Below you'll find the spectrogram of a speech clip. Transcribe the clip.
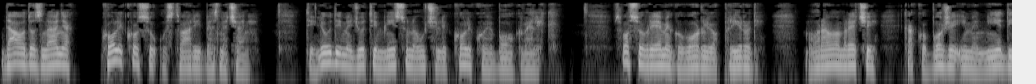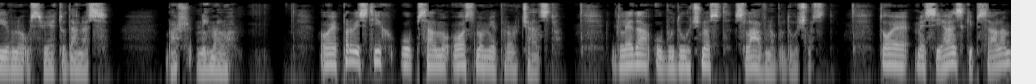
dao do znanja koliko su u stvari beznačajni. Ti ljudi, međutim, nisu naučili koliko je Bog velik. Svo su vrijeme govorili o prirodi. Moram vam reći kako Bože ime nije divno u svijetu danas. Baš nimalo. Ovaj prvi stih u psalmu osmom je proročanstvo. Gleda u budućnost, slavnu budućnost. To je mesijanski psalam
